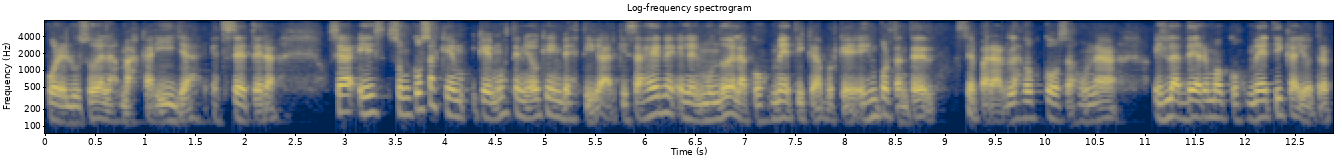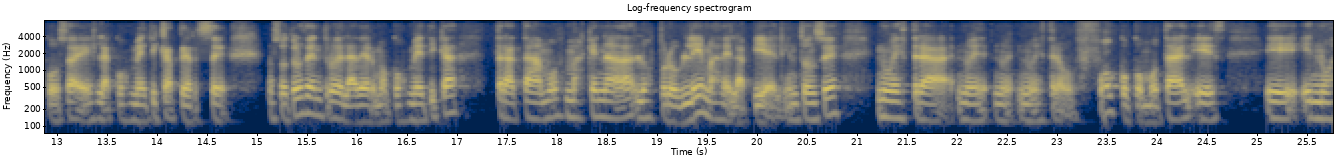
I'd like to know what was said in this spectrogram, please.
por el uso de las mascarillas, etcétera. O sea, es, son cosas que, que, hemos tenido que investigar. Quizás en, en, el mundo de la cosmética, porque es importante separar las dos cosas. Una es la dermocosmética y otra cosa es la cosmética per se. Nosotros dentro de la dermocosmética tratamos más que nada los problemas de la piel. Entonces, nuestra, nuestro foco como tal es eh, nos,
